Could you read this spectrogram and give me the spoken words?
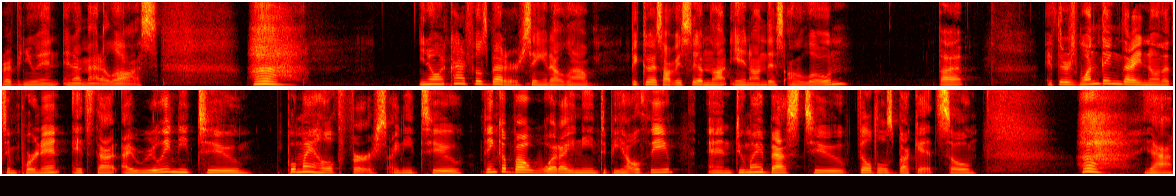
revenue in and I'm at a loss. you know, it kind of feels better saying it out loud because obviously I'm not in on this alone. But if there's one thing that I know that's important, it's that I really need to put my health first. I need to think about what I need to be healthy and do my best to fill those buckets. So, yeah,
